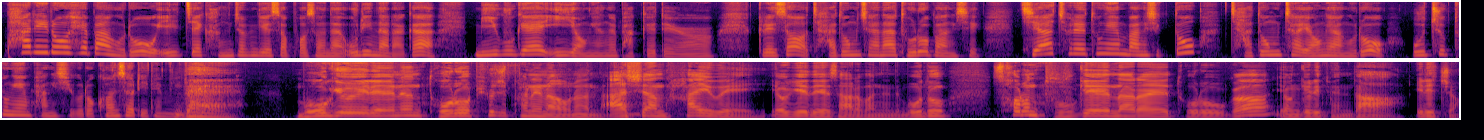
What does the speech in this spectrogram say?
8.15 해방으로 일제 강점기에서 벗어난 우리나라가 미국의 이 영향 을 받게 돼요. 그래서 자동차나 도로 방식, 지하철의 통행 방식도 자동차 영향으로 우측 통행 방식으로 건설이 됩니다. 네. 목요일에는 도로 표지판에 나오는 아시안 하이웨이 여기에 대해서 알아봤는데 모두 32개 나라의 도로가 연결이 된다. 이랬죠.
